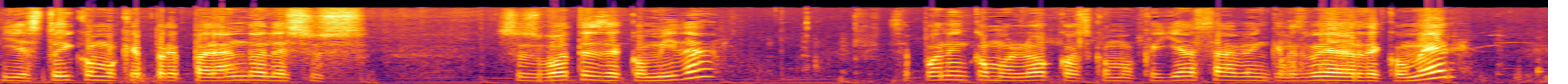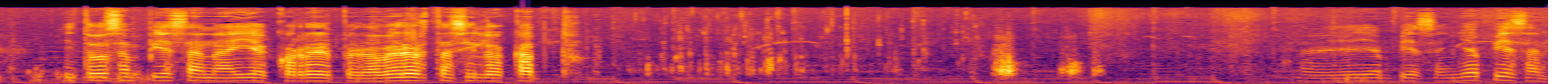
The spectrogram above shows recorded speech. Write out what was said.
y estoy como que preparándole sus sus botes de comida, se ponen como locos, como que ya saben que les voy a dar de comer y todos empiezan ahí a correr, pero a ver ahorita sí lo capto. ya, empiezan, ya empiezan.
